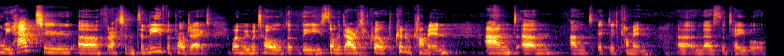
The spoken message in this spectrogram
we had to uh, threaten to leave the project when we were told that the solidarity quilt couldn't come in, and um, and it did come in, uh, and there's the table.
